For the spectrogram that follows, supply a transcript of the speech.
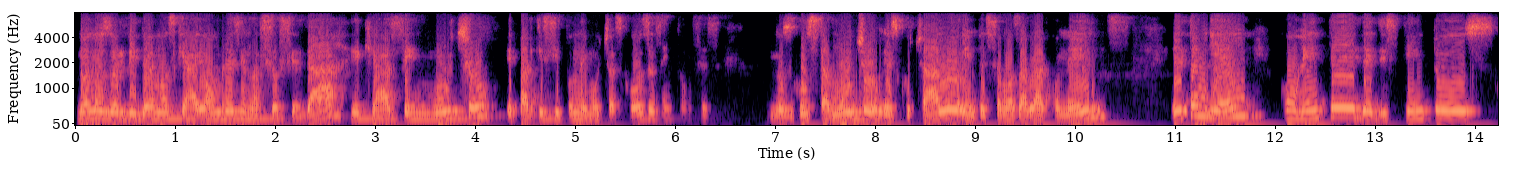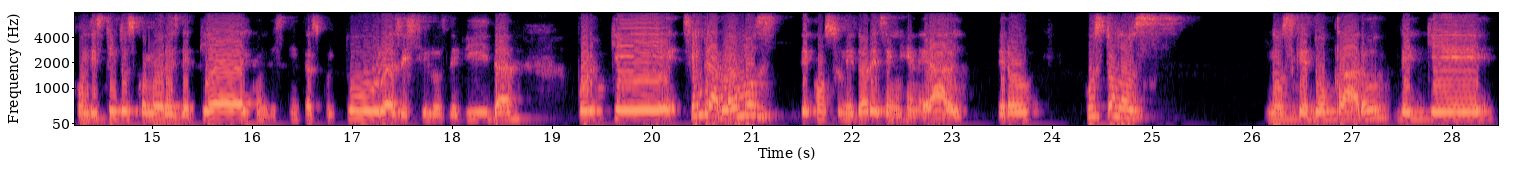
no nos olvidemos que hay hombres en la sociedad y que hacen mucho y participan de muchas cosas, entonces nos gusta mucho escucharlo, empezamos a hablar con ellos, y también con gente de distintos, con distintos colores de piel, con distintas culturas, estilos de vida, porque siempre hablamos de consumidores en general, pero justo nos, nos quedó claro de que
